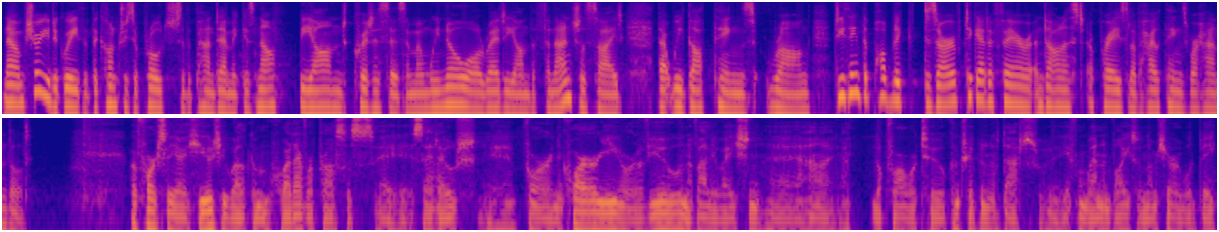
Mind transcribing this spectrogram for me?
Now, I'm sure you'd agree that the country's approach to the pandemic is not beyond criticism, and we know already on the financial side that we got things wrong. Do you think the public deserve to get a fair and honest appraisal of how things were handled? Well, firstly, I hugely welcome whatever process uh, is set out uh, for an inquiry or review and evaluation, uh, and I, I, look forward to contributing to that if and when invited, and I'm sure it would be.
